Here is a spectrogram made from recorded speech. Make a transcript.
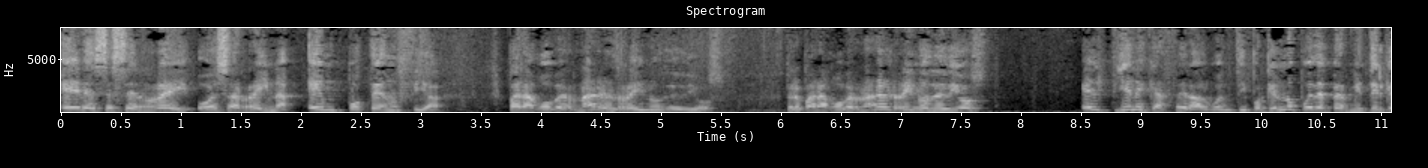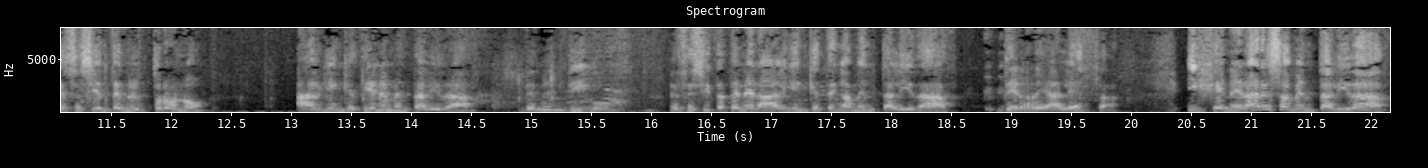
eres ese rey o esa reina en potencia para gobernar el reino de Dios. Pero para gobernar el reino de Dios, Él tiene que hacer algo en ti, porque Él no puede permitir que se siente en el trono alguien que tiene mentalidad de mendigo. Necesita tener a alguien que tenga mentalidad de realeza. Y generar esa mentalidad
